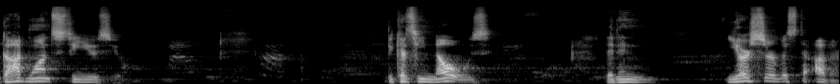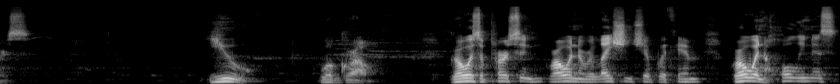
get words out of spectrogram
God wants to use you because he knows that in your service to others, you will grow. Grow as a person, grow in a relationship with him, grow in holiness,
